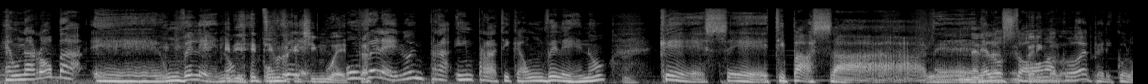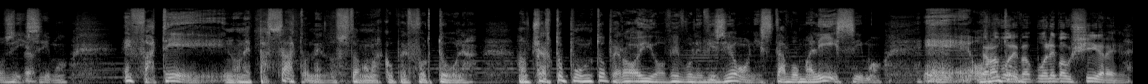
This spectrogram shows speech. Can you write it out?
è? è una roba, è un veleno. Un uno che vele- cinguetta. Un veleno, in, pra- in pratica un veleno che se ti passa ne- Nel- nello è stomaco pericoloso. è pericolosissimo. E infatti non è passato nello stomaco per fortuna. A un certo punto però io avevo le visioni, stavo malissimo. Però avuto- voleva, voleva uscire.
